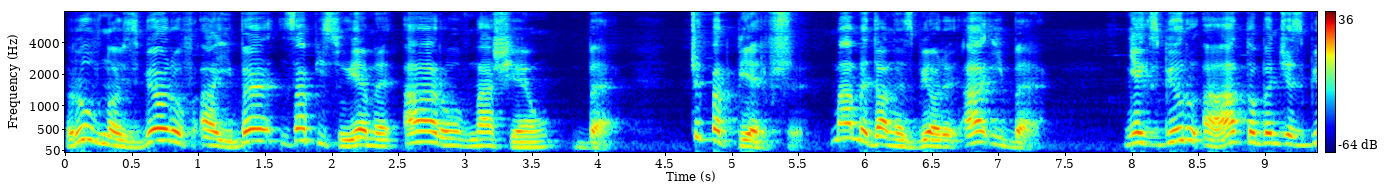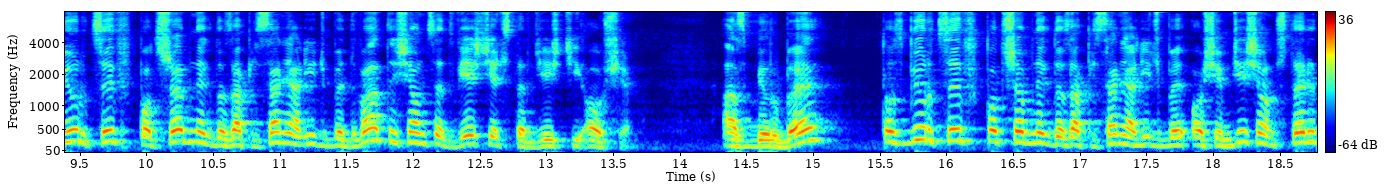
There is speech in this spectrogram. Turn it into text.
Równość zbiorów A i B zapisujemy A równa się B. Przykład pierwszy. Mamy dane zbiory A i B. Niech zbiór A to będzie zbiór cyfr potrzebnych do zapisania liczby 2248, a zbiór B to zbiór cyfr potrzebnych do zapisania liczby 84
